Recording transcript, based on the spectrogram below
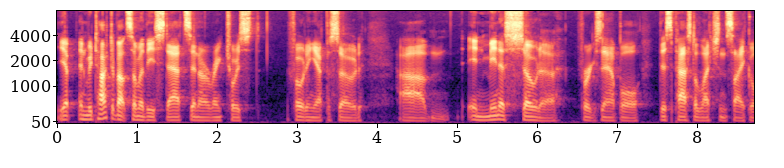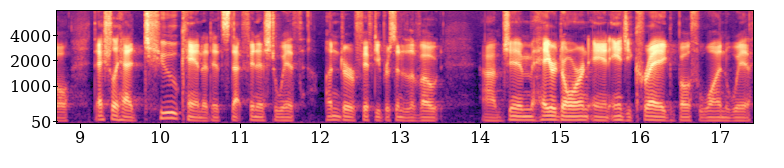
Yep. And we talked about some of these stats in our ranked choice voting episode. Um, in Minnesota, for example, this past election cycle, they actually had two candidates that finished with under 50% of the vote. Um, Jim Hagedorn and Angie Craig both won with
